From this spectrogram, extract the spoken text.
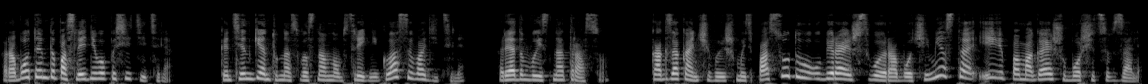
«Работаем до последнего посетителя. Контингент у нас в основном средний класс и водители. Рядом выезд на трассу. Как заканчиваешь мыть посуду, убираешь свое рабочее место и помогаешь уборщице в зале».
